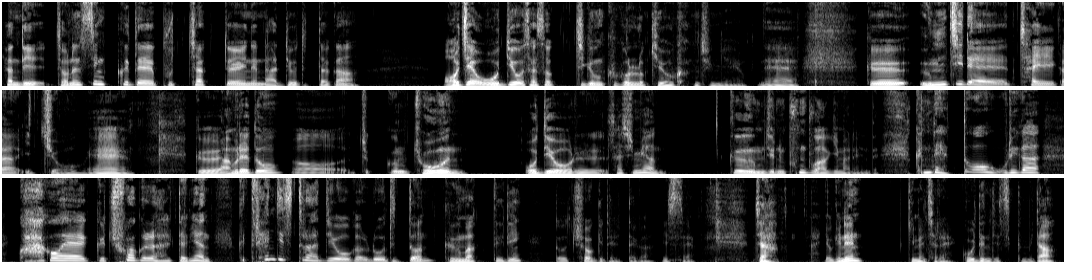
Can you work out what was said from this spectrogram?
현디, 저는 싱크대에 부착되어 있는 라디오 듣다가 어제 오디오 사서 지금 그걸로 기어광 중이에요. 네. 그 음질의 차이가 있죠. 예. 그 아무래도 어 조금 좋은 오디오를 사시면 그 음질은 풍부하기 마련인데. 근데 또 우리가 과거에 그 추억을 할 때면 그 트랜지스터 라디오로 듣던 그 음악들이 또 추억이 될 때가 있어요. 자, 여기는 김현철의 골든 디스크입니다.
